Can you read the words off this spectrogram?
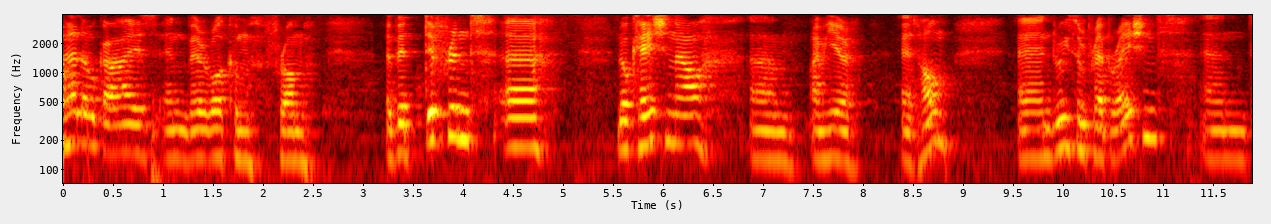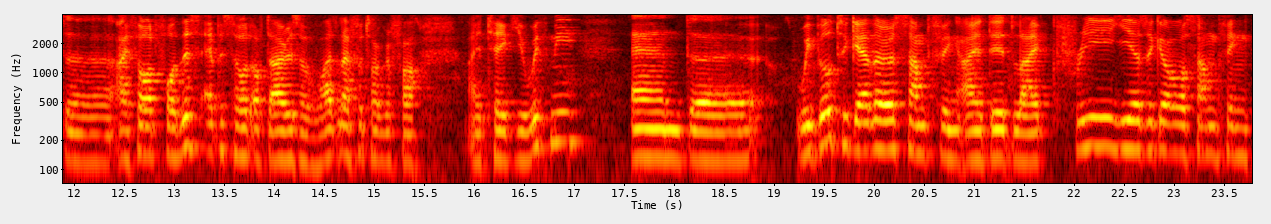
hello guys, and very welcome from a bit different uh, location now. Um, I'm here at home and doing some preparations, and uh, I thought for this episode of Diaries of Wildlife Photographer, I take you with me, and uh, we built together something I did like three years ago or something.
